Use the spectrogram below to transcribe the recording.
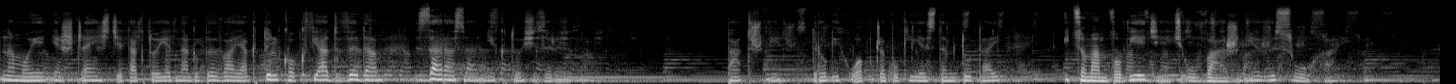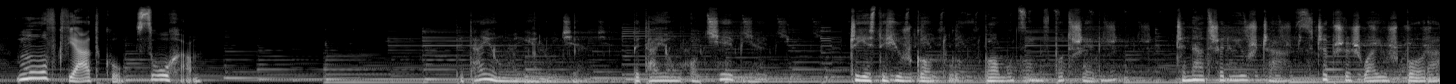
Na moje nieszczęście tak to jednak bywa, jak tylko kwiat wydam, zaraz mnie ktoś zrywa. Patrz więc, drogi chłopcze, póki jestem tutaj i co mam powiedzieć, uważnie wysłuchaj. Mów, kwiatku, słucham. Pytają mnie ludzie, pytają o ciebie. Czy jesteś już gotów pomóc im w potrzebie? Czy nadszedł już czas, czy przyszła już pora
